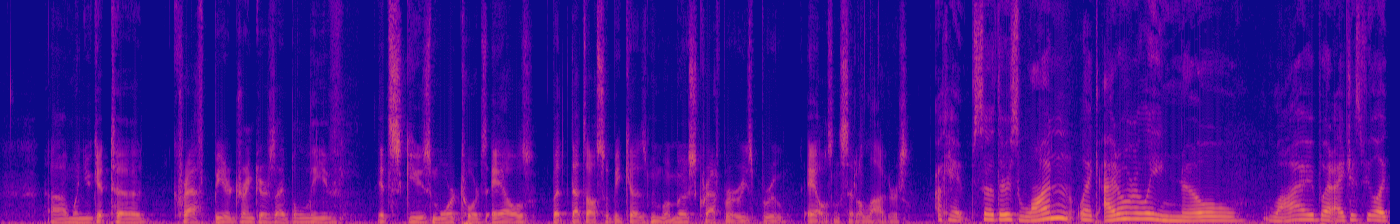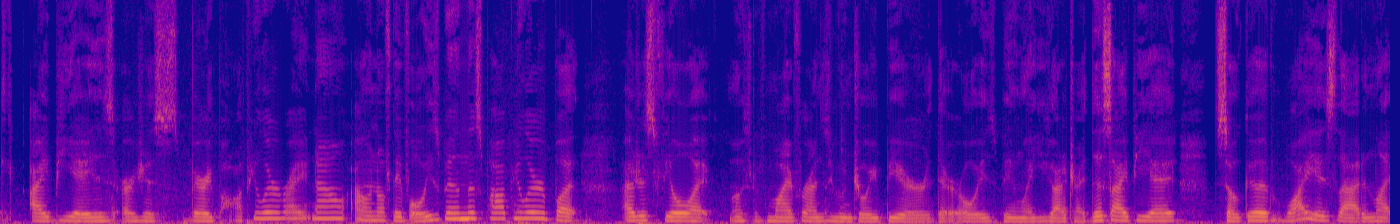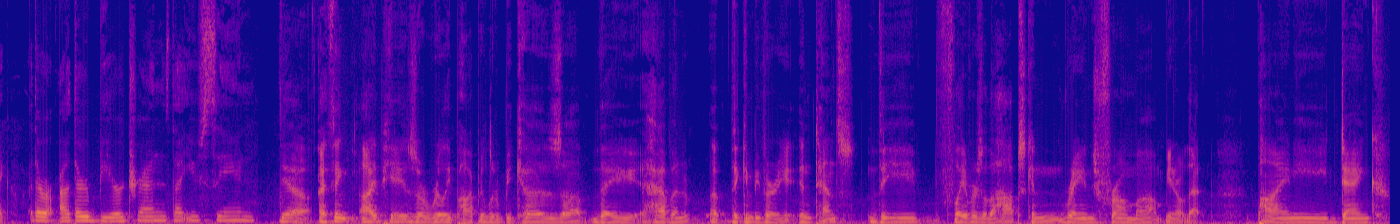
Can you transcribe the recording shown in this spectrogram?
Um, when you get to craft beer drinkers, I believe it skews more towards ales, but that's also because m- most craft breweries brew ales instead of lagers. Okay, so there's one, like, I don't really know why, but I just feel like IPAs are just very popular right now. I don't know if they've always been this popular, but I just feel like most of my friends who enjoy beer, they're always being like, you gotta try this IPA. It's so good. Why is that? And, like, are there other beer trends that you've seen? Yeah, I think IPAs are really popular because uh, they have an uh, they can be very intense. The flavors of the hops can range from um, you know that piney, dank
